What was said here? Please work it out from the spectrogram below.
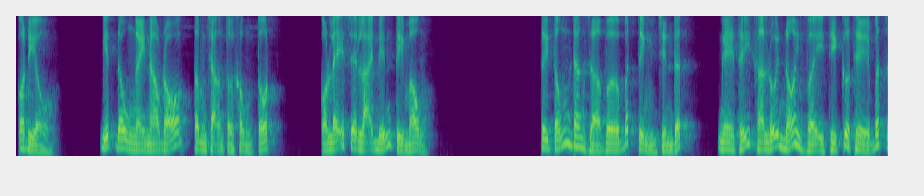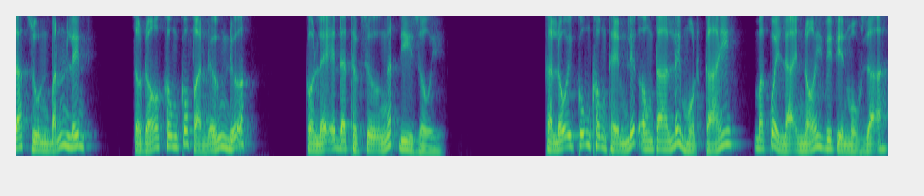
Có điều, biết đâu ngày nào đó tâm trạng tôi không tốt. Có lẽ sẽ lại đến tìm ông. Thầy Tống đang giả vờ bất tỉnh trên đất. Nghe thấy khả lỗi nói vậy thì cơ thể bất giác run bắn lên. Sau đó không có phản ứng nữa. Có lẽ đã thực sự ngất đi rồi. Khả lỗi cũng không thèm liếc ông ta lấy một cái mà quay lại nói với viên mục dã.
